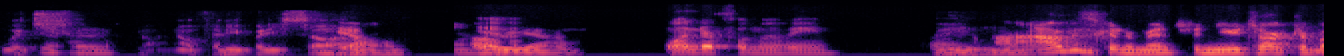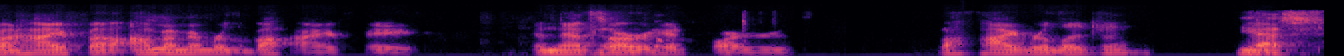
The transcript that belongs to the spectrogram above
which mm-hmm. I don't know if anybody saw. Yeah. Oh, yeah. Wonderful movie. Mm-hmm. I was going to mention, you talked about Haifa. I'm a member of the Baha'i faith, and that's oh. our headquarters, Baha'i religion. Yes.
